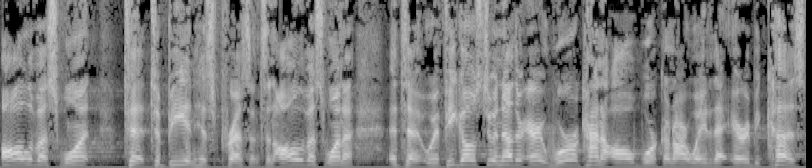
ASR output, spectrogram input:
All of us want to, to be in his presence. And all of us want to, if he goes to another area, we're kind of all working our way to that area because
